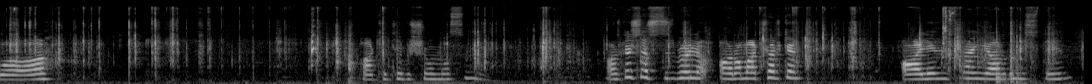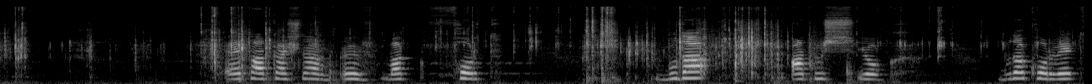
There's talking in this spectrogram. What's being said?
Baba. Pakete bir şey olmasın da. Arkadaşlar siz böyle araba açarken ailenizden yardım isteyin. Evet arkadaşlar. Öf, bak Ford. Bu da 60 yok. Bu da Corvette.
